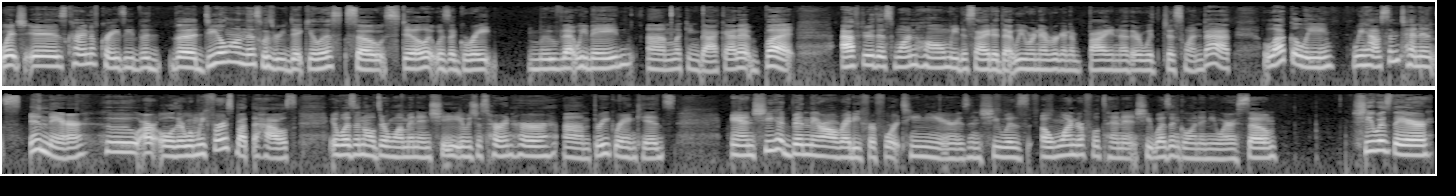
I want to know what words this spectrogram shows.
which is kind of crazy. The, the deal on this was ridiculous. So, still, it was a great move that we made um, looking back at it. But after this one home, we decided that we were never going to buy another with just one bath. Luckily, we have some tenants in there who are older. When we first bought the house, it was an older woman, and she it was just her and her um, three grandkids. And she had been there already for 14 years, and she was a wonderful tenant. She wasn't going anywhere. So she was there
